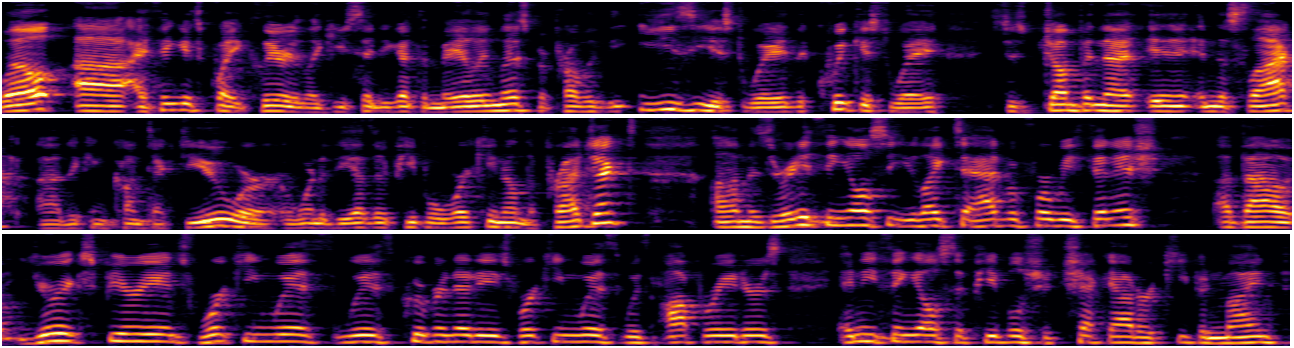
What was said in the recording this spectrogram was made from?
Well, uh, I think it's quite clear. Like you said, you got the mailing list, but probably the easiest way, the quickest way, is just jump in that in, in the Slack. Uh, they can contact you or, or, one of the other people working on the project. Um, is there anything else that you'd like to add before we finish about your experience working with with Kubernetes, working with with operators? Anything else that people should check out or keep in mind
